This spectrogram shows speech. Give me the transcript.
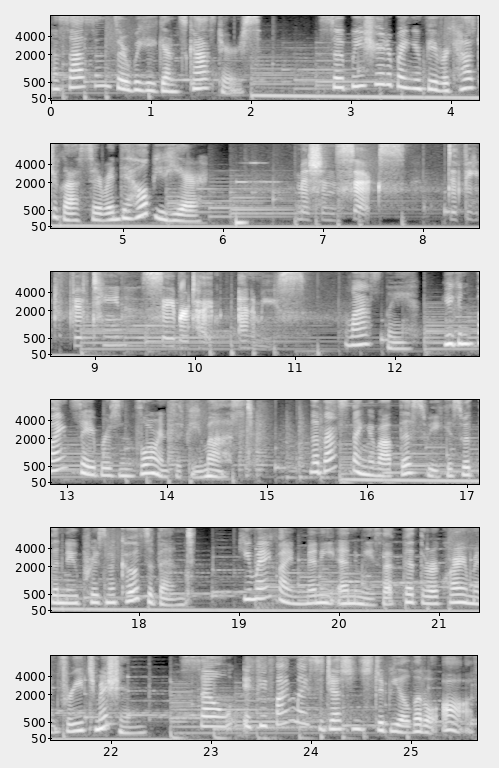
assassins are weak against casters, so be sure to bring your favorite caster class servant to help you here. Mission 6 Defeat 15 saber type enemies. Lastly, you can find sabers in Florence if you must. The best thing about this week is with the new Prisma Codes event. You may find many enemies that fit the requirement for each mission. So, if you find my suggestions to be a little off,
